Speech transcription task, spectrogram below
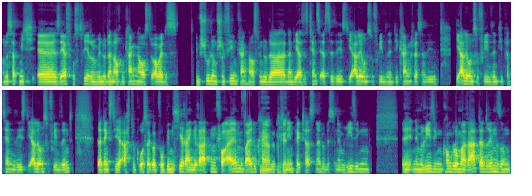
Und das hat mich äh, sehr frustriert. Und wenn du dann auch im Krankenhaus, du arbeitest im Studium schon viel im Krankenhaus, wenn du da dann die Assistenzärzte siehst, die alle unzufrieden sind, die Krankenschwestern siehst, die alle unzufrieden sind, die Patienten siehst, die alle unzufrieden sind, da denkst du dir, ach du großer Gott, wo bin ich hier reingeraten? Vor allem, weil du keinen ja, wirklichen okay. Impact hast. Ne? Du bist in einem riesigen, äh, in einem riesigen Konglomerat da drin, so ein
